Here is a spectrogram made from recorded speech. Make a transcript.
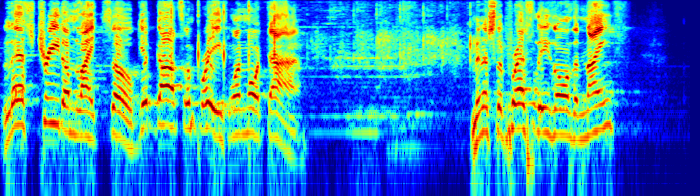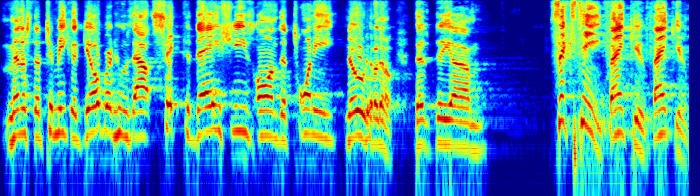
Let's treat them like so. Give God some praise one more time. Minister Presley's on the 9th. Minister Tamika Gilbert, who's out sick today, she's on the 20, no, no, no, the, the um, 16. Thank you. Thank you.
